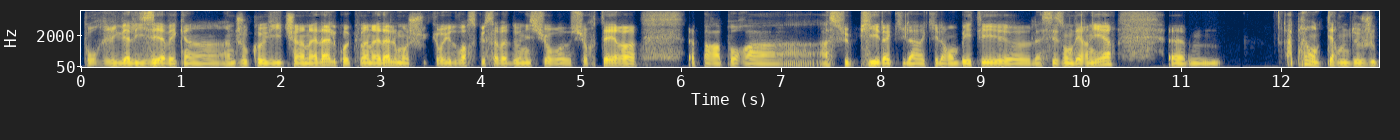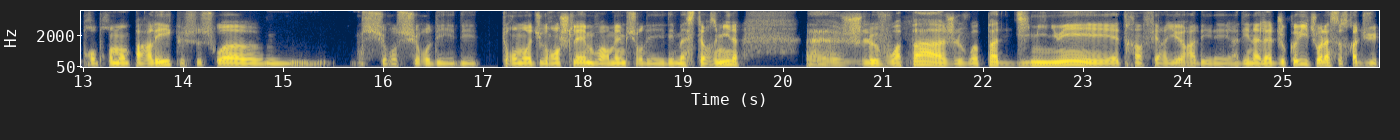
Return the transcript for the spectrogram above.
pour rivaliser avec un, Djokovic et un Nadal. Quoique un Nadal, moi je suis curieux de voir ce que ça va donner sur, sur terre par rapport à, ce pied-là qu'il a, qu'il a embêté la saison dernière. après, en termes de jeu proprement parlé, que ce soit sur, sur des, tournois du Grand Chelem, voire même sur des, Masters 1000, euh, je le vois pas, je le vois pas diminuer et être inférieur à des, à des Nadal Djokovic. Voilà, ce sera du,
